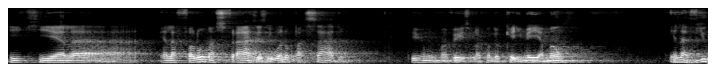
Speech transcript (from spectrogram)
e que ela ela falou umas frases. O ano passado teve uma vez lá quando eu queimei a mão, ela viu,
